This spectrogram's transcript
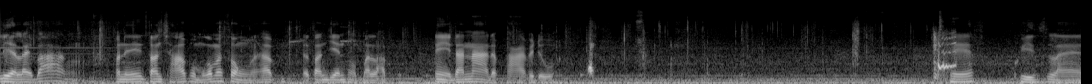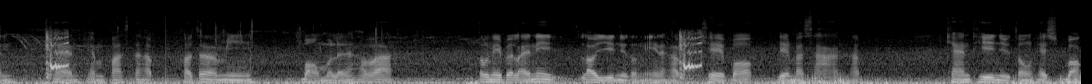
เรียนอะไรบ้างวันนี้ตอนเช้าผมก็มาส่งนะครับแต่ตอนเย็นผมมารับนี่ด้านหน้าเดี๋ยวพาไปดูเทฟควีนสแลนด์แคนแคมปัสนะครับ เขาจะมี บอกหมดเลยนะครับว่า ตรงนี้เป็นไรนี่เรายืนอยู่ตรงนี้นะครับ K box เรียนภาษานะครับแคนทีนอยู่ตรง H box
